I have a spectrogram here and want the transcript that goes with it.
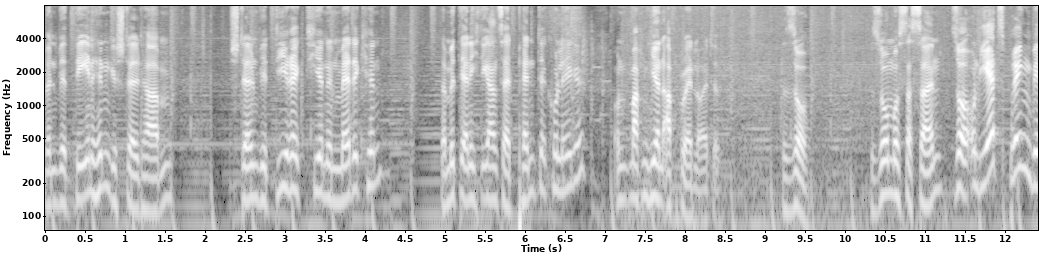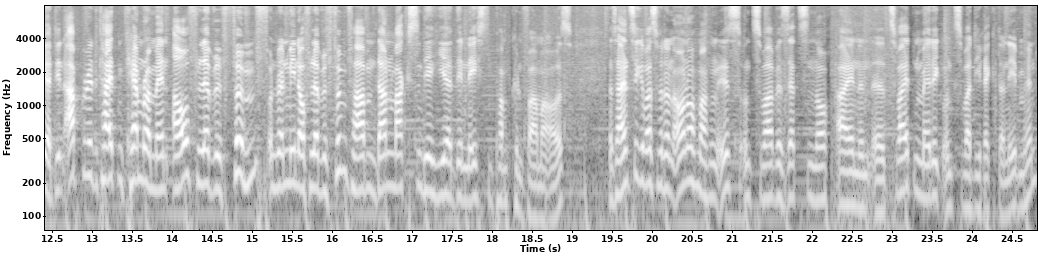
wenn wir den hingestellt haben, stellen wir direkt hier einen Medic hin, damit der nicht die ganze Zeit pennt, der Kollege. Und machen hier ein Upgrade, Leute. So, so muss das sein. So, und jetzt bringen wir den Upgraded Titan Cameraman auf Level 5. Und wenn wir ihn auf Level 5 haben, dann maxen wir hier den nächsten Pumpkin Farmer aus. Das Einzige, was wir dann auch noch machen ist, und zwar wir setzen noch einen äh, zweiten Medic und zwar direkt daneben hin.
